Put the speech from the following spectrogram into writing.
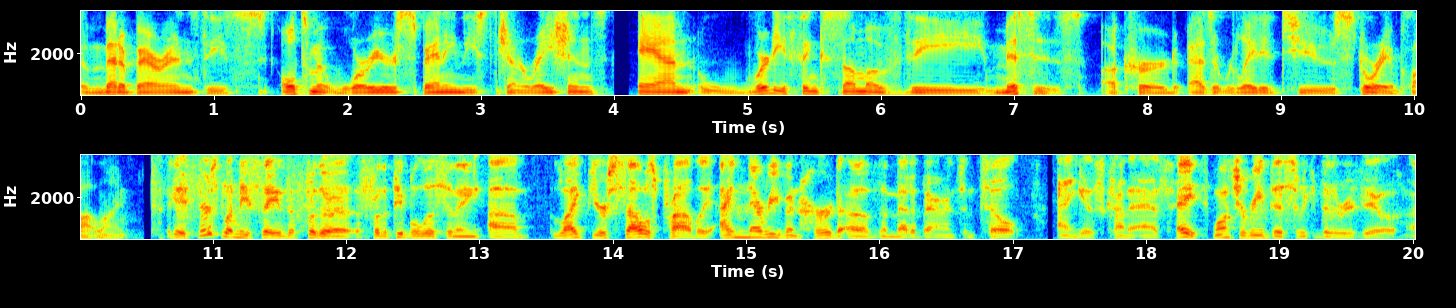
meta barons, these ultimate warriors spanning these generations? And where do you think some of the misses occurred as it related to story and plotline? Okay, first let me say that for the for the people listening, um, like yourselves probably, I never even heard of the Meta Barons until Angus kind of asked, "Hey, why don't you read this so we can do the review?" I,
